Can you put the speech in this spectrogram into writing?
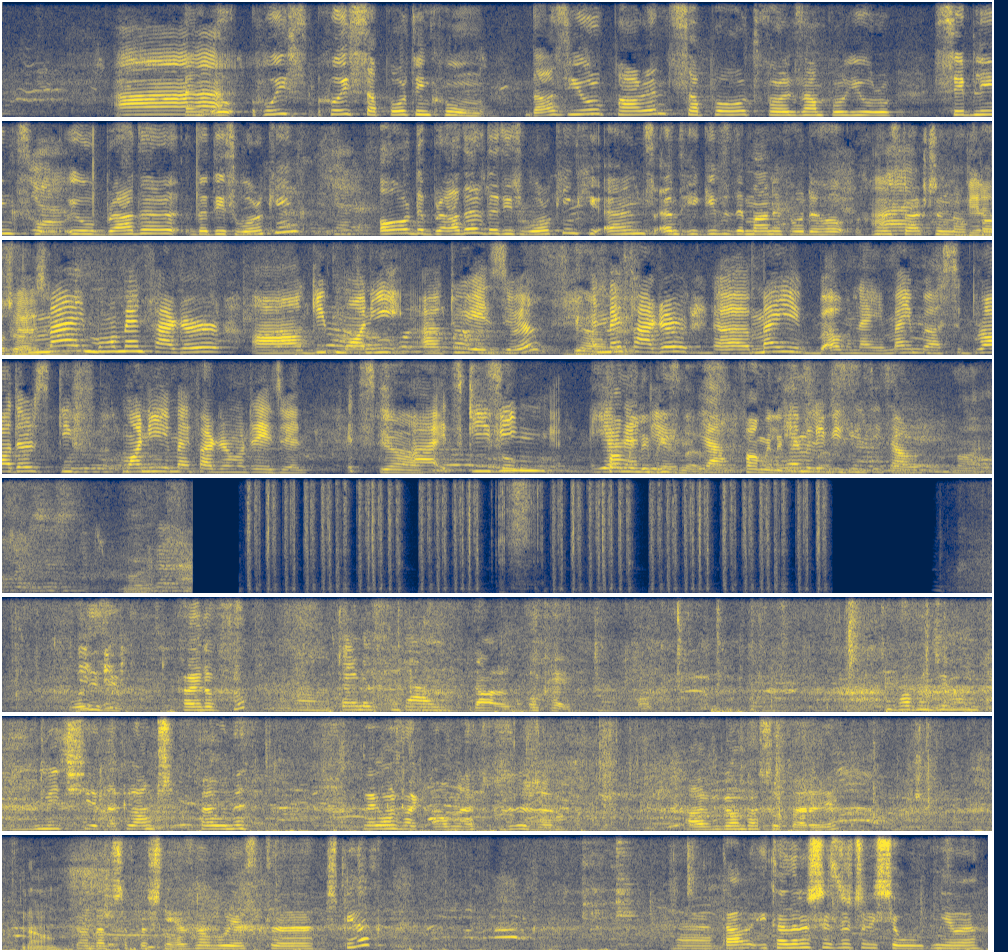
and uh, uh, who is who is supporting whom? Does your parents support, for example, your siblings, who- Yeah. your brother that is working, Yeah. or the brother that is working, he earns and he gives the money for the ho- construction of Berozugar hotel. my mom and father uh, give money uh, to as well Yeah. and my father uh, my uh, my, my uh, brothers give money my father mother as well it's Yeah. uh, it's giving here family business. yeah Family family business. business is our Nice. Nice. What is it? Kind of soup? uh, kind of dal Dal. Okay. okay. Chyba będziemy mieć jednak lunch pełny. Jak może tak omlet z ryżem. Ale wygląda super, nie? No. Wygląda przepysznie. Znowu jest e, szpinak. E, ta, I ten ryż jest rzeczywiście u- nie,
